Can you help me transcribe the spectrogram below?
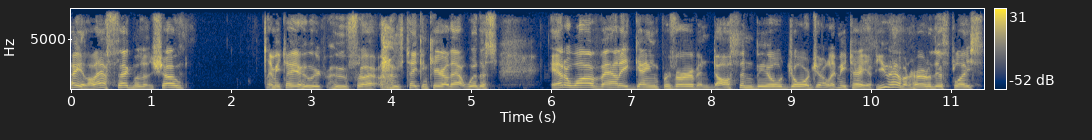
hey, the last segment of the show, let me tell you who who's uh, who's taking care of that with us. Etowah Valley Game Preserve in Dawsonville, Georgia. Let me tell you, if you haven't heard of this place,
